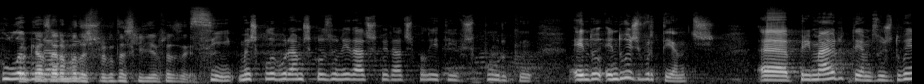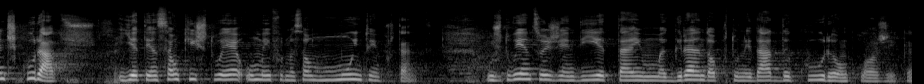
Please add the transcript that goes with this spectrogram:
colaboramos... Por acaso era uma das perguntas que ia fazer. Sim, mas colaboramos com as unidades de cuidados paliativos, porque em, do, em duas vertentes Uh, primeiro, temos os doentes curados. Sim. E atenção que isto é uma informação muito importante. Os doentes hoje em dia têm uma grande oportunidade da cura oncológica.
